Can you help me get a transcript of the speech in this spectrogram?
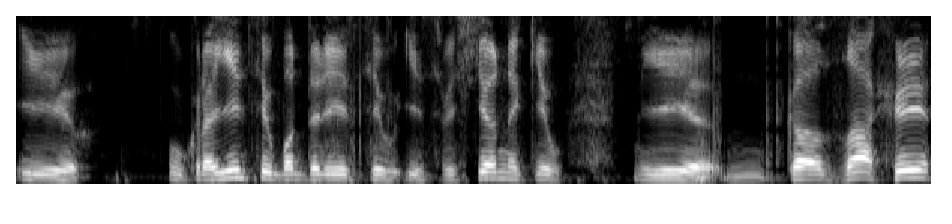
і українців, бандерівців, і священників, і казахи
